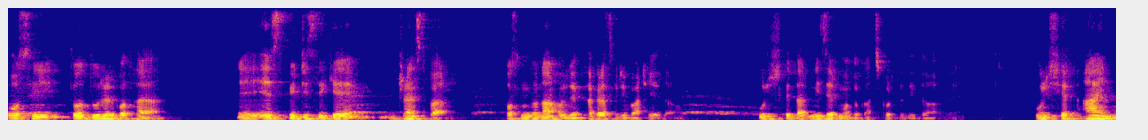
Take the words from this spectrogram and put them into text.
ওসি তো দূরের কথা। এসপিডিসি কে ট্রান্সফার পছন্দ না হলে খাগড়াছড়ি পাঠিয়ে দাও। পুলিশকে তার নিজের মতো কাজ করতে দিতে হবে। পুলিশের আইন,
